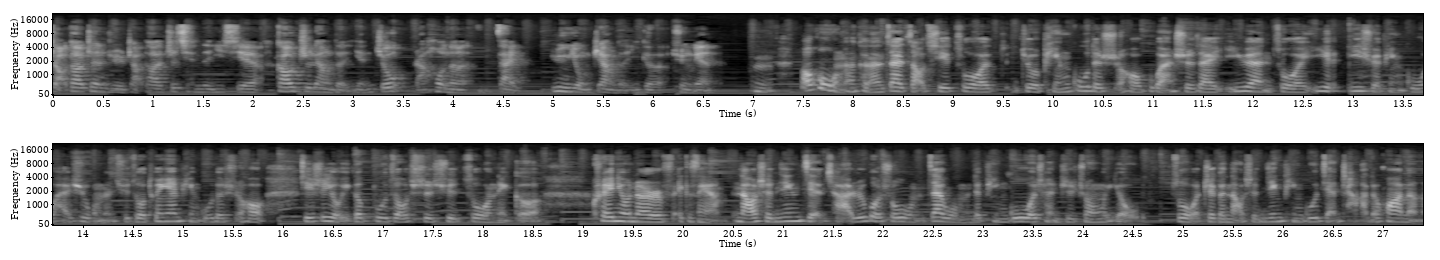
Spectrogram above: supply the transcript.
找到证据，找到之前的一些高质量的研究，然后呢再运用这样的一个训练。嗯，包括我们可能在早期做就评估的时候，不管是在医院做医医学评估，还是我们去做吞咽评估的时候，其实有一个步骤是去做那个 cranial nerve exam 脑神经检查。如果说我们在我们的评估过程之中有做这个脑神经评估检查的话呢，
